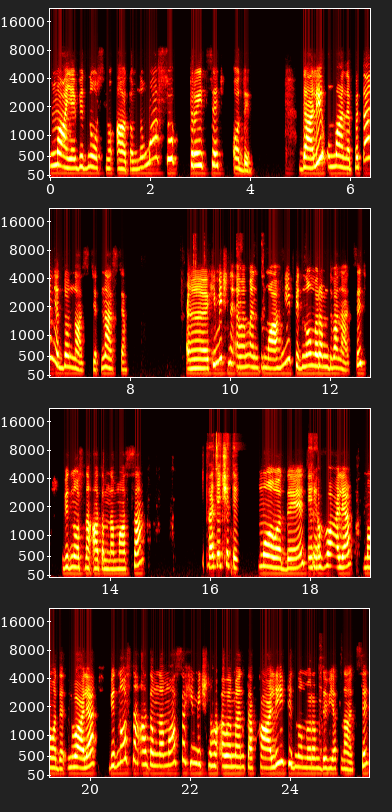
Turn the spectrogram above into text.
має відносну атомну масу 31. Далі у мене питання до Насті. Настя. Е, хімічний елемент магній під номером 12, відносна атомна маса. 24. Молодець. Валя, молодець. Валя. Відносна атомна маса хімічного елемента калій під номером 19.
